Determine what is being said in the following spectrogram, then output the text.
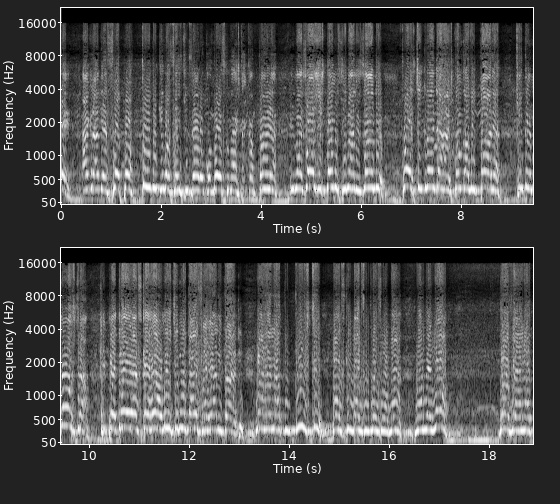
agradecer, agradecer por tudo que vocês fizeram conosco nesta campanha e nós hoje estamos finalizando com este grande arrastão da vitória que demonstra que Pedreiras quer realmente mudar essa realidade. Um relato triste, mas que vai se transformar na melhor governadora,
